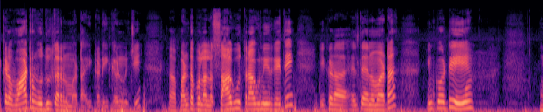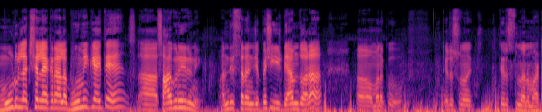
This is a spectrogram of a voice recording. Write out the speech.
ఇక్కడ వాటర్ వదులుతారనమాట ఇక్కడ ఇక్కడ నుంచి. పంట పొలాల సాగు త్రాగునీరుకి అయితే ఇక్కడ వెళ్తాయి అన్నమాట ఇంకోటి మూడు లక్షల ఎకరాల భూమికి అయితే సాగునీరుని అందిస్తారని చెప్పేసి ఈ డ్యామ్ ద్వారా మనకు తెలుస్తున్న తెలుస్తుంది అనమాట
